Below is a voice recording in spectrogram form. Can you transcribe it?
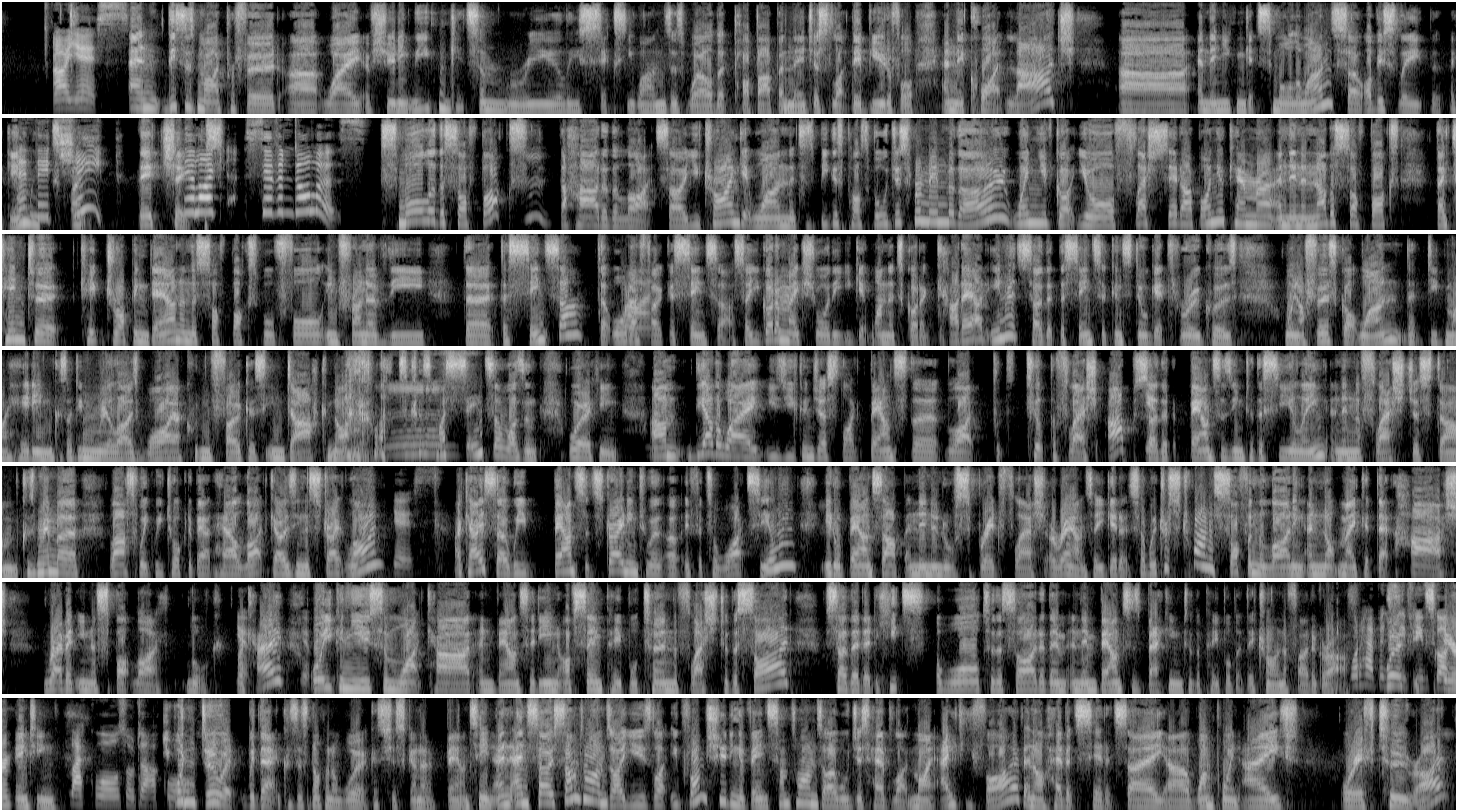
Oh yes. And this is my preferred uh, way of shooting. You can get some really sexy ones as well that pop up, and they're just like they're beautiful and they're quite large. Uh, and then you can get smaller ones. So obviously, the, again, and they're explained- cheap. They're cheap. They're like seven dollars. smaller the softbox, the harder the light. So you try and get one that's as big as possible. Just remember though, when you've got your flash set up on your camera and then another softbox, they tend to keep dropping down and the softbox will fall in front of the the, the sensor, the autofocus sensor. So you got to make sure that you get one that's got a cutout in it so that the sensor can still get through. Because when I first got one, that did my head in because I didn't realize why I couldn't focus in dark nightclubs because my sensor wasn't working. Um, the other way is you can just like bounce the light, put, tilt the flash up so Yep. that it bounces into the ceiling, and then the flash just because remember last week we talked about how light goes in a straight line. Yes. Okay, so we bounce it straight into a, a if it's a white ceiling, it'll bounce up and then it'll spread flash around. So you get it. So we're just trying to soften the lighting and not make it that harsh rabbit in a spotlight look. Yep. Okay, Yep. or you can use some white card and bounce it in. I've seen people turn the flash to the side so that it hits a wall to the side of them and then bounces back into the people that they're trying to photograph. What happens Worth if you've got- experimenting Black walls or dark you walls. wouldn't do it with that because it's not going to work. It's just going to bounce in. And and so sometimes I use like if I'm shooting events, sometimes I will just have like my 85 and I'll have it set at say uh, 1.8 or F2, right?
